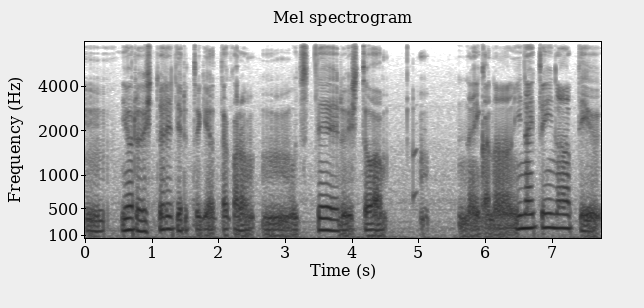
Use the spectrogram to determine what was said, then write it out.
うん、夜一人でいる時やったから、うん、映ってる人はないかな。いないといいなっていう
